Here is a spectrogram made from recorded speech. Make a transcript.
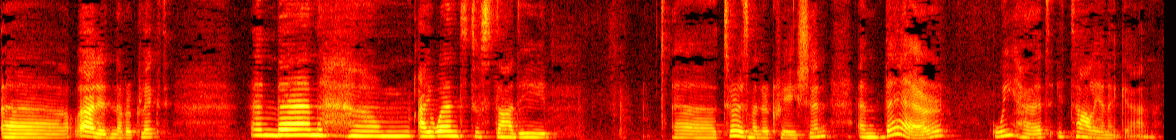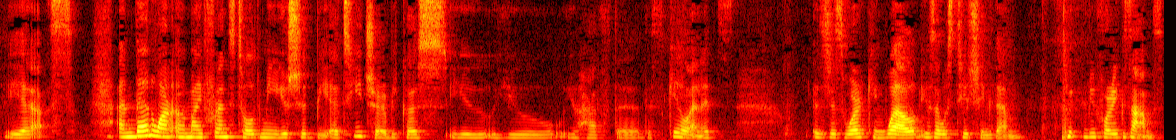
uh, but it never clicked. And then um, I went to study uh, tourism and recreation, and there we had Italian again. Yes. And then one of my friends told me you should be a teacher because you you you have the, the skill and it's it's just working well because I was teaching them before exams.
